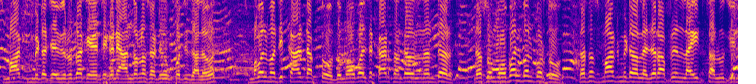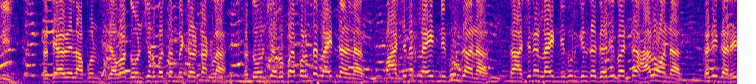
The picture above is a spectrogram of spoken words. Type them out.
स्मार्ट मीटरच्या विरोधात या ठिकाणी आंदोलनासाठी उपस्थित झालो आहोत. मोबाईलमध्ये कार्ड टाकतो. तो मोबाईलचं कार्ड संपल्यानंतर जसं मोबाईल बंद पडतो तसं स्मार्ट मीटरला जर आपण लाइट चालू केली तर त्यावेळेला आपण जेव्हा दोनशे रुपयाचा मीटर टाकला तर दोनशे रुपयापर्यंत लाइट जाणार मग अचानक लाइट निघून जाणार. तर अचानक लाइट निघून गेली तर गरिबांचा हाल होणार. कधी घरी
